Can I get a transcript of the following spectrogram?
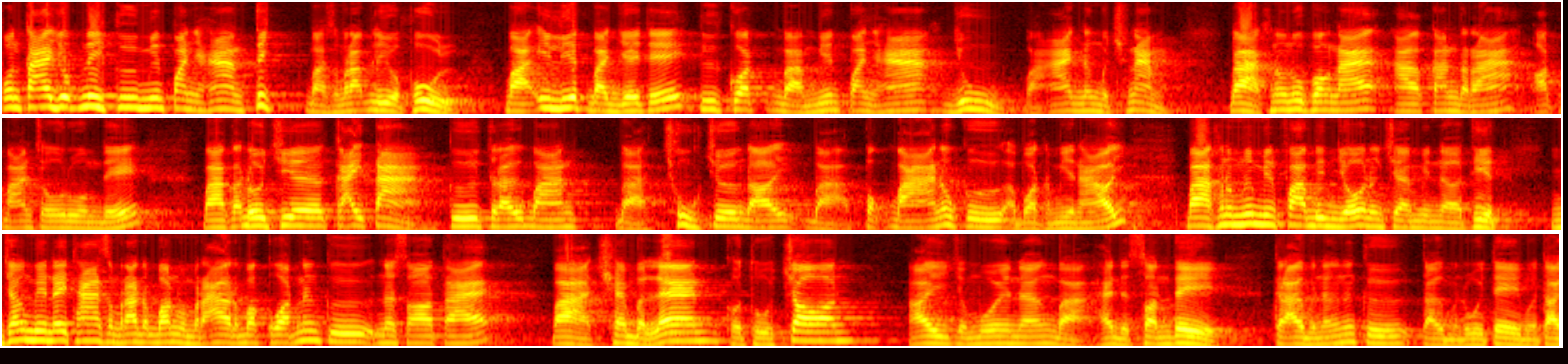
ប៉ុន្តែយប់នេះគឺមានបញ្ហាបន្តិចបាទសម្រាប់លីវើពូលបាទអ៊ីលៀតបាទនិយាយទេគឺគាត់បាទមានបញ្ហាយូរបាទអាចនឹងមួយឆ្នាំ បាទក្នុងនោះផងដែរអាល់កាន់តារ៉ាអត់បានចូលរួមទេបាទក៏ដូចជាកៃតាគឺត្រូវបានបាទឈូសជើងដោយបាទពុកបានោះគឺអវត្តមានហើយបាទក្នុងនោះមាន Fabinho និង Jaminer ទៀតអញ្ចឹងមានន័យថាសម្រាប់តំបន់បម្រើរបស់គាត់នឹងគឺនៅសល់តែបាទ Chamberlain កូទូ John ហើយជាមួយនឹងបាទ Henderson ទេក្រៅពីហ្នឹងគឺទៅមិនរួចទេមើលទៅ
